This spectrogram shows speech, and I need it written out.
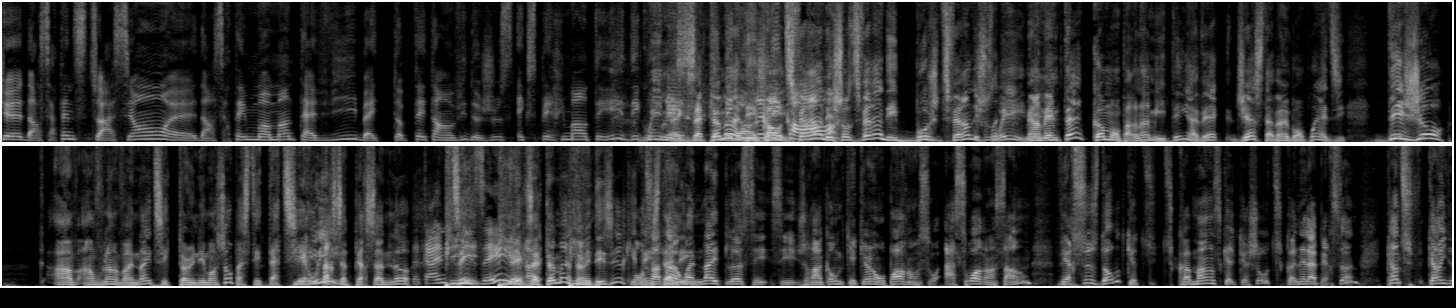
que dans certaines situations, euh, dans certains moments de ta vie, ben, tu as peut-être envie de juste expérimenter, découvrir. mais Exactement, Mais dans des le corps différents, des choses différentes, des bouches différentes, des choses. Oui, mais, en mais- même temps, comme on parlait en meeting avec Jess, tu avais un bon point. Elle dit déjà en, en voulant un one night, c'est que tu as une émotion parce que tu es attiré Ben oui. par cette personne-là. T'as quand même Puis- désir. puis exactement, tu as un désir qui est on installé. un one night, là, c'est, je rencontre quelqu'un, on part en so- à soir ensemble, versus d'autres que tu, tu commences quelque chose, tu connais la personne. Quand tu quand tu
